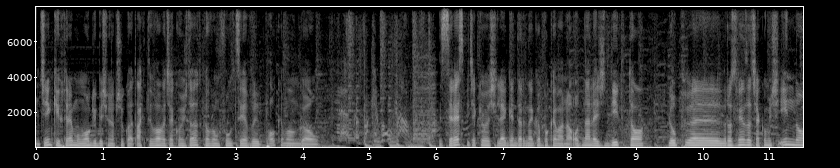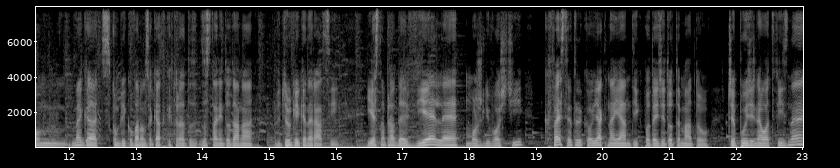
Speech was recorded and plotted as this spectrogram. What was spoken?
dzięki któremu moglibyśmy na przykład aktywować jakąś dodatkową funkcję w Pokémon Go. Zrespić jakiegoś legendarnego Pokémona, odnaleźć Ditto lub e, rozwiązać jakąś inną, mega skomplikowaną zagadkę, która do, zostanie dodana w drugiej generacji. Jest naprawdę wiele możliwości. Kwestia tylko jak na Yantik podejdzie do tematu. Czy pójdzie na łatwiznę,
